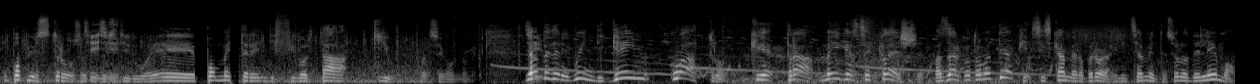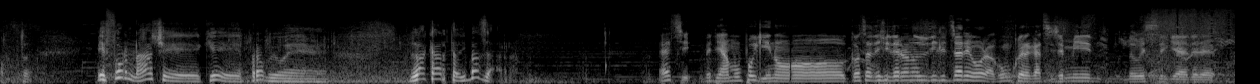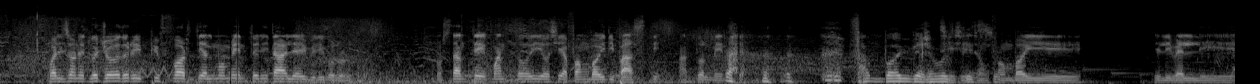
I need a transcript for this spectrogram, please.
un po' più estroso Sì, di sì. questi due e può mettere in difficoltà chiunque, secondo me. Andiamo Sì. a vedere quindi game 4 che tra Makers e Clash, Bazar contro Mattia che si scambiano per ora inizialmente solo delle emote e Fornace che proprio è la carta di Bazar. Eh sì, vediamo un pochino cosa decideranno di utilizzare ora. Comunque ragazzi, se mi doveste chiedere quali sono i due giocatori più forti al momento in Italia, io vi dico loro. Nonostante quanto io sia fanboy di pasti attualmente. Fanboy mi piace sì, moltissimo. sì, sono fanboy di livelli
